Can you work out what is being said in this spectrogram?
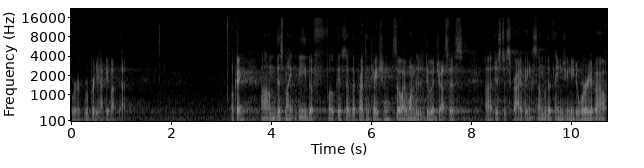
we're, we're pretty happy about that. Okay, um, this might be the focus of the presentation, so I wanted to do it justice, uh, just describing some of the things you need to worry about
